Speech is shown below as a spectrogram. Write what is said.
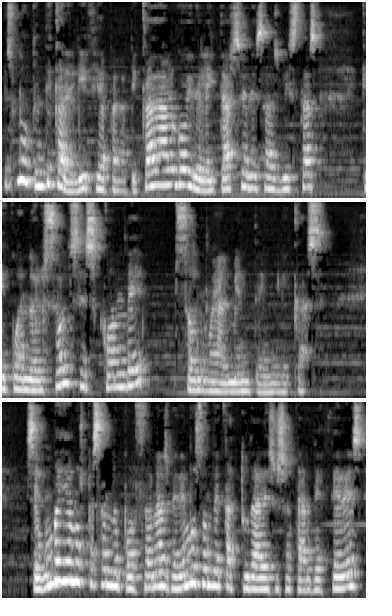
es una auténtica delicia para picar algo y deleitarse de esas vistas que cuando el sol se esconde son realmente únicas. Según vayamos pasando por zonas, veremos dónde capturar esos atardeceres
